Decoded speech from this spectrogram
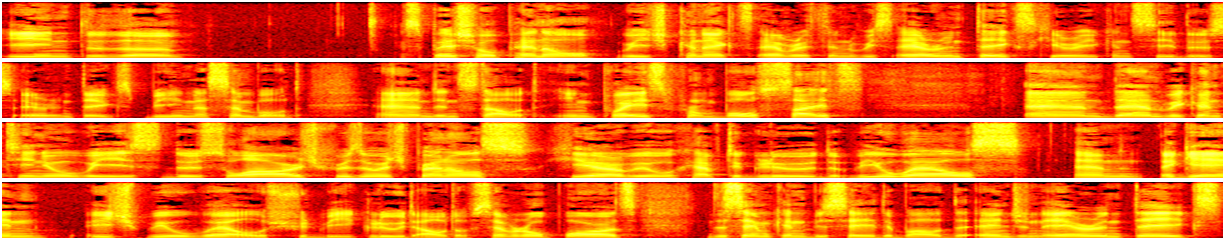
into the special panel which connects everything with air intakes. Here you can see those air intakes being assembled and installed in place from both sides. And then we continue with those large fuselage panels. Here we will have to glue the wheel wells. And again, each wheel well should be glued out of several parts. The same can be said about the engine air intakes.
